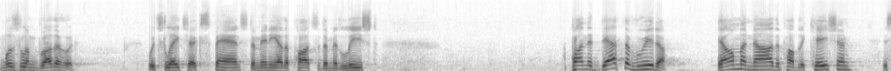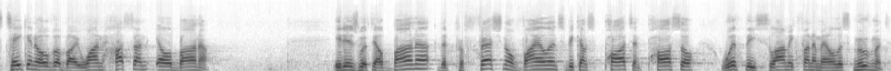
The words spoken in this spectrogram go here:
Muslim Brotherhood, which later expands to many other parts of the Middle East. Upon the death of Rida, El Manar, the publication, is taken over by one Hassan El Banna. It is with El Banna that professional violence becomes part and parcel with the Islamic fundamentalist movement.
